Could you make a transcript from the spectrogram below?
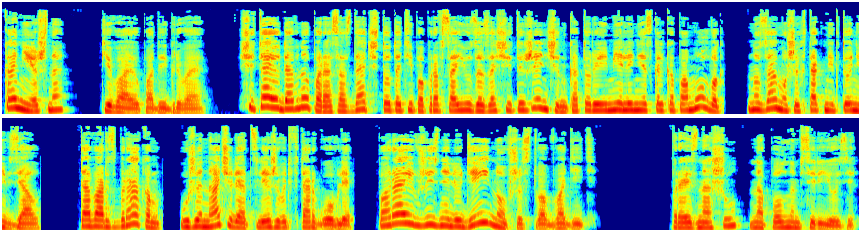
Конечно, киваю, подыгрывая. Считаю, давно пора создать что-то типа профсоюза защиты женщин, которые имели несколько помолвок, но замуж их так никто не взял. Товар с браком уже начали отслеживать в торговле. Пора и в жизни людей новшества вводить. Произношу на полном серьезе.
